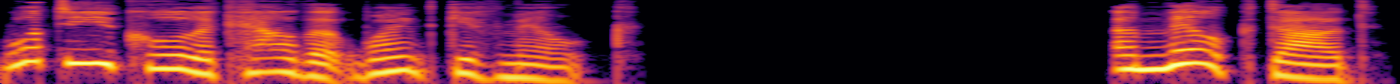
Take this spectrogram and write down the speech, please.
What do you call a cow that won't give milk? A milk dud.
